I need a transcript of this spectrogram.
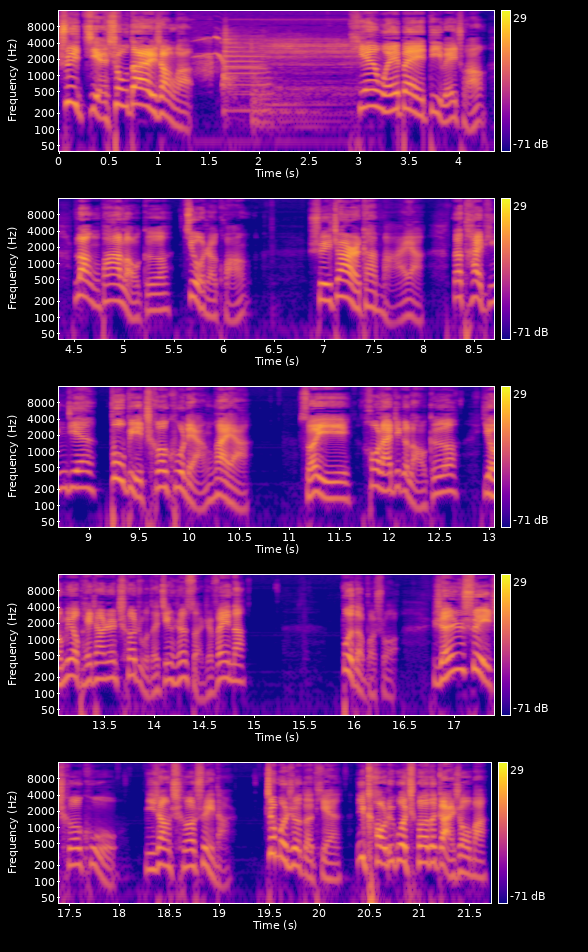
睡减寿带上了，天为被，地为床，浪巴老哥就是狂，睡这儿干嘛呀？那太平间不比车库凉快呀？所以后来这个老哥有没有赔偿人车主的精神损失费呢？不得不说，人睡车库，你让车睡哪儿？这么热的天，你考虑过车的感受吗？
